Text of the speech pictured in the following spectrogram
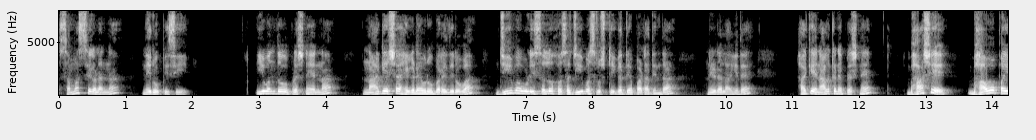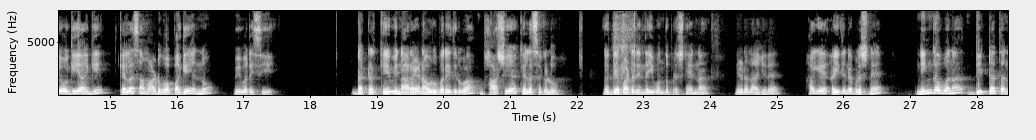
ಸಮಸ್ಯೆಗಳನ್ನು ನಿರೂಪಿಸಿ. ಈ ಒಂದು ಪ್ರಶ್ನೆಯನ್ನ ನಾಗೇಶ ಹೆಗಡೆ ಅವರು ಬರೆದಿರುವ ಜೀವ ಉಳಿಸಲು ಹೊಸ ಜೀವ ಸೃಷ್ಟಿ ಗದ್ಯಪಾಠದಿಂದ ನೀಡಲಾಗಿದೆ. ಹಾಗೆ ನಾಲ್ಕನೇ ಪ್ರಶ್ನೆ, ಭಾಷೆ ಭಾವೋಪಯೋಗಿಯಾಗಿ ಕೆಲಸ ಮಾಡುವ ಬಗೆಯನ್ನು ವಿವರಿಸಿ. ಡಾಕ್ಟರ್ ಕೆ ವಿ ನಾರಾಯಣ ಅವರು ಬರೆದಿರುವ ಭಾಷೆಯ ಕೆಲಸಗಳು ಗದ್ಯಪಾಠದಿಂದ ಈ ಒಂದು ಪ್ರಶ್ನೆಯನ್ನು ನೀಡಲಾಗಿದೆ. ಹಾಗೆ ಐದನೇ ಪ್ರಶ್ನೆ, ನಿಂಗವ್ವನ ದಿಟ್ಟತನ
